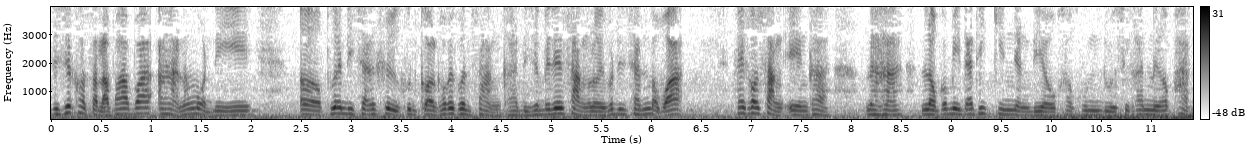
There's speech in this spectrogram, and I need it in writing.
ดิฉันขอสารภาพว่าอาหารทั้งหมดนี้เออเพื่อนดิฉันคือคุณกรณ์เขาเป็นคนสั่งค่ะ ดิฉันไม่ได้สั่งเลยเพราะดิฉันแบบว่า ให้เขาสั่งเองค่ะนะคะเราก็มีหน้าที่กินอย่างเดียวค่ะ คุณดูสิคะเนื้อผัด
